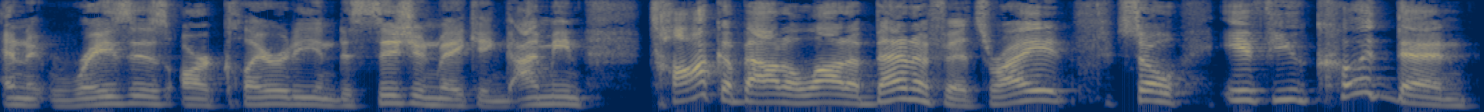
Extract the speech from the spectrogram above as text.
and it raises our clarity and decision making. I mean, talk about a lot of benefits, right? So if you could then,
